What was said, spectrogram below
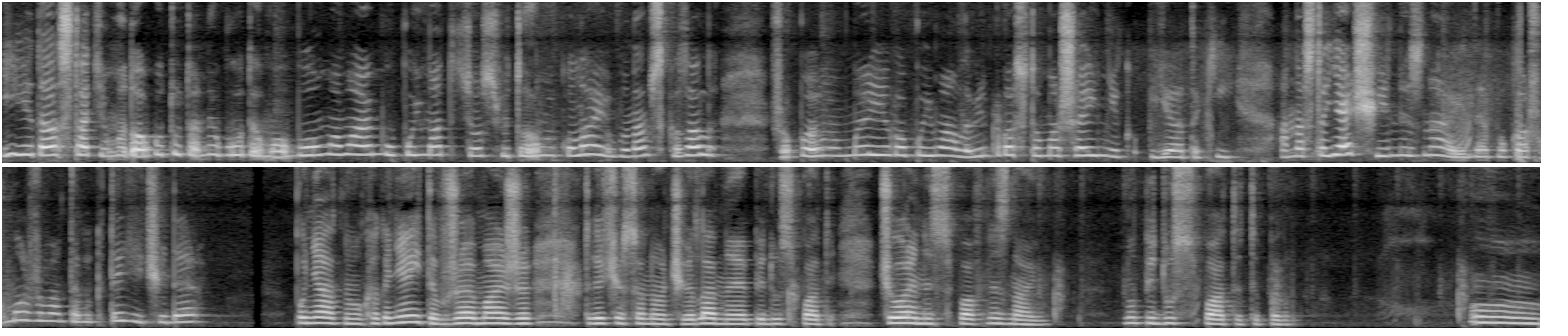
І да, статі ми довго тут не будемо, бо ми маємо поймати цього святого Миколая. Бо нам сказали, щоб ми його поймали. Він просто мошенник є такий. А настоящий не знаю, де поки що. Може в Антарктиді чи де. Понятно, охороняйте вже майже три часа ночі. Ладно, я піду спати. Чого я не спав, не знаю. Ну, піду спати тепер. О,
